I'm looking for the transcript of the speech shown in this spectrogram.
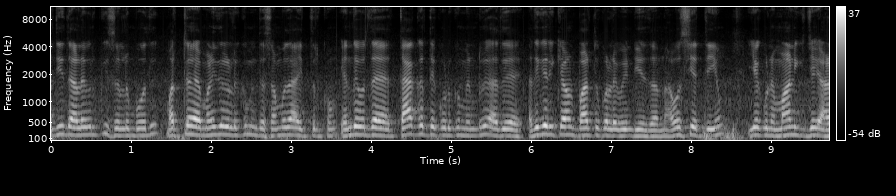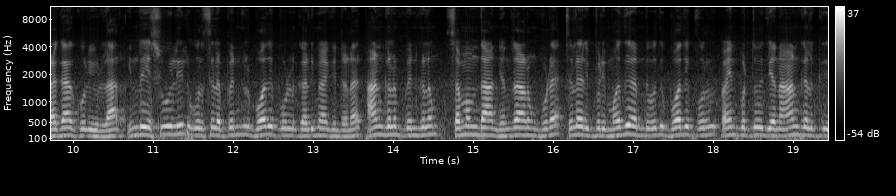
அதீத அளவிற்கு செல்லும்போது மற்ற மனிதர்களுக்கும் இந்த சமுதாயத்திற்கும் எந்தவித தாக்கத்தை கொடுக்கும் என்று அது அதிகரிக்காமல் பார்த்து கொள்ள அவசியம் அவசியத்தையும் இயக்குனர் மாணிக் ஜெய் அழகாக கூறியுள்ளார். இன்றைய சூழலில் ஒரு சில பெண்கள் போதைப் பொருளுக்கு அடிமையாகின்றனர். ஆண்களும் பெண்களும் சமம்தான் என்றாலும் கூட சிலர் இப்படி மது அருந்துவது போதைப் பொருள் பயன்படுத்துவது என ஆண்களுக்கு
